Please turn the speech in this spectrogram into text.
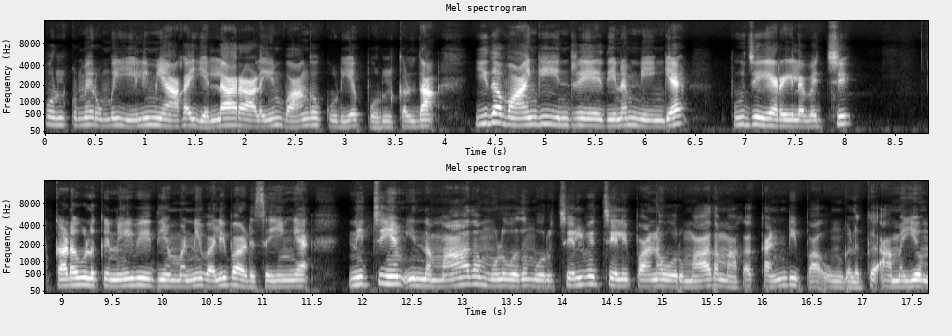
பொருட்களுமே ரொம்ப எளிமையாக எல்லாராலையும் வாங்கக்கூடிய பொருட்கள் தான். இதை வாங்கி இன்றைய தினம் நீங்கள் பூஜை அறையில் வச்சு கடவுளுக்கு நெய்வேத்தியம் பண்ணி வழிபாடு செய்யுங்க. நிச்சயம் இந்த மாதம் முழுவதும் ஒரு செல்வச் செழிப்பான ஒரு மாதமாக கண்டிப்பாக உங்களுக்கு அமையும்.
